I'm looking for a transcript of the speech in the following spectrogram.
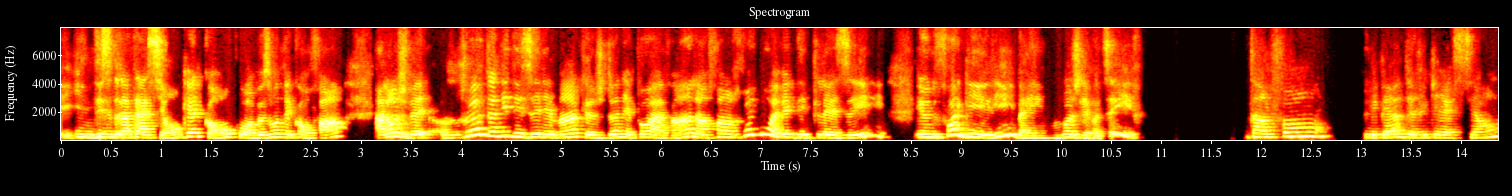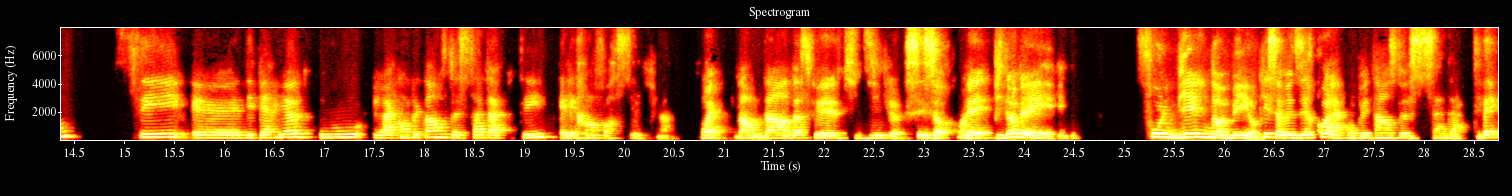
une déshydratation quelconque ou un besoin de réconfort. Alors, je vais redonner des éléments que je donnais pas avant. L'enfant renoue avec des plaisirs. Et une fois guéri, ben, moi, je les retire. Dans le fond, les périodes de régression, c'est euh, des périodes où la compétence de s'adapter, elle est renforcée, finalement. Ouais. Dans, dans, dans ce que tu dis, là. C'est ça. Ben, puis là, ben, faut bien le nommer, OK? Ça veut dire quoi, la compétence de s'adapter? Ben,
